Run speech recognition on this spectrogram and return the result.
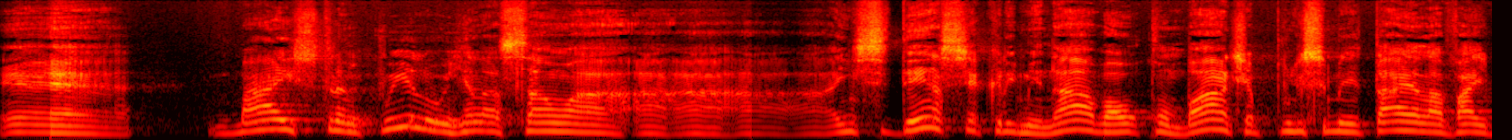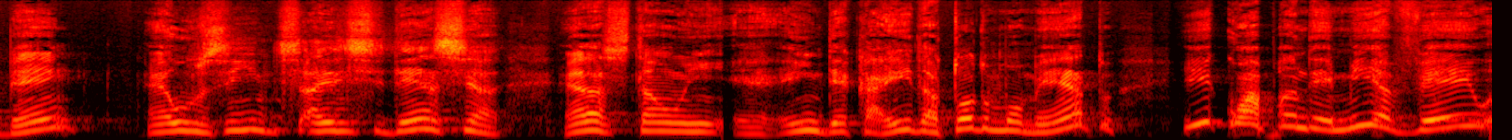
é, mais tranquilo em relação à incidência criminal, ao combate. A polícia militar ela vai bem, é, os índices, a incidência elas estão em, é, em decaída a todo momento. E com a pandemia veio,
